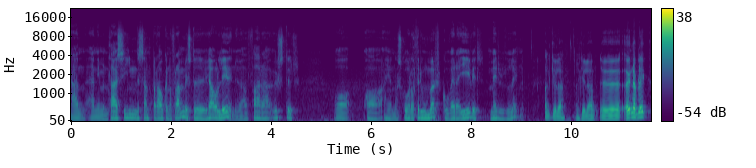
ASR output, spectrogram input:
en, en ég menn það sýnir samt bara ákveðna framistöðu hjá liðinu að fara austur og, og hérna, skora þrjú mörg og vera yfir meirulun leiknum. Algjörlega, algjörlega. Uh, Augnablik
